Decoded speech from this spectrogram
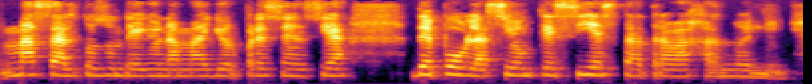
más altos donde hay una mayor presencia de población que sí está trabajando en línea.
